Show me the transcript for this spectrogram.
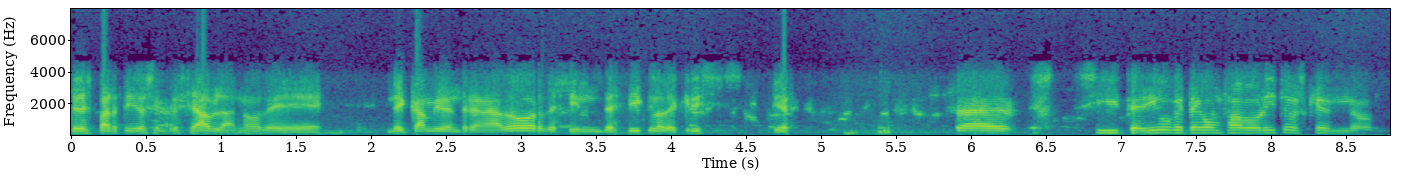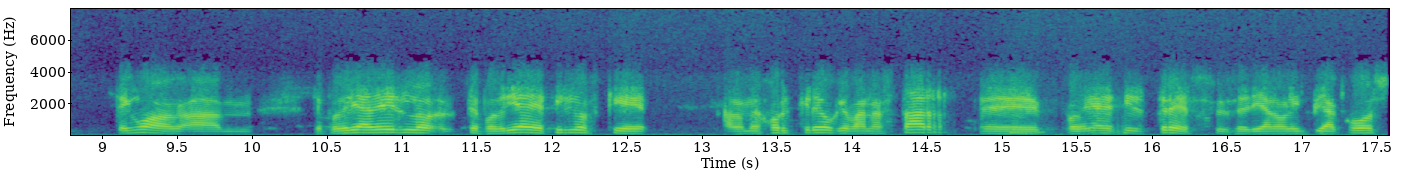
tres partidos siempre se habla, ¿no? De, de cambio de entrenador, de fin de ciclo, de crisis. Pierre. Sea, si te digo que tengo un favorito es que no, tengo a, a te podría decir lo, te podría decir los que a lo mejor creo que van a estar eh, podría decir tres serían Olympiacos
